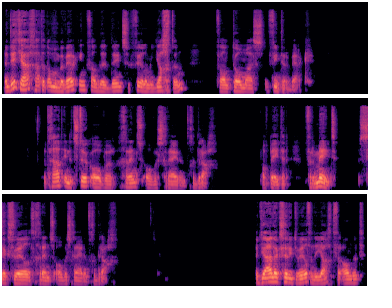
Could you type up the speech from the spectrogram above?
En dit jaar gaat het om een bewerking van de Deense film Jachten van Thomas Vinterberg. Het gaat in het stuk over grensoverschrijdend gedrag. Of beter, vermeend seksueel grensoverschrijdend gedrag. Het jaarlijkse ritueel van de jacht verandert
